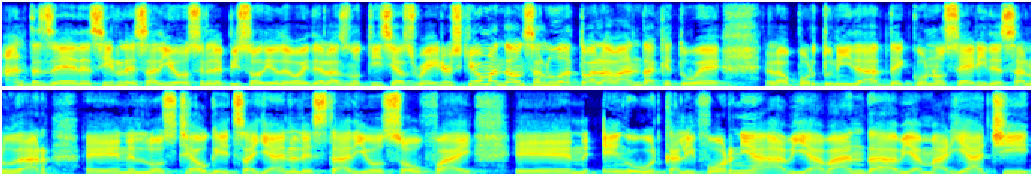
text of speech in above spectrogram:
Antes de decirles adiós en el episodio de hoy de las noticias Raiders, quiero mandar un saludo a toda la banda que tuve la oportunidad de conocer y de saludar en los tailgates allá en el estadio SoFi en Inglewood, California. Había banda, había mariachi,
